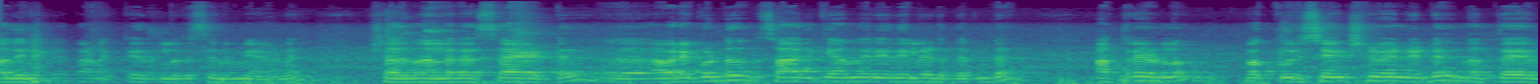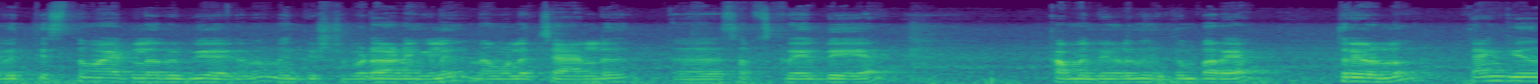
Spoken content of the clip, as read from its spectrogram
അതിനൊക്കെ കണക്ട് ചെയ്തിട്ടുള്ളൊരു സിനിമയാണ് പക്ഷെ അത് നല്ല രസമായിട്ട് അവരെ കൊണ്ട് സാധിക്കാവുന്ന രീതിയിൽ എടുത്തിട്ടുണ്ട്. അത്രയേ ഉള്ളൂ. അപ്പോൾ കുരിശേഷന് വേണ്ടിയിട്ട് ഇന്നത്തെ വ്യത്യസ്തമായിട്ടുള്ള റിവ്യൂ ആയിരുന്നു. നിങ്ങൾക്ക് ഇഷ്ടപ്പെടുകയാണെങ്കിൽ നമ്മളെ ചാനൽ സബ്സ്ക്രൈബ് ചെയ്യുക. കമന്റുകൾ നിങ്ങൾക്കും പറയാം. ഇത്രയേ ഉള്ളൂ. താങ്ക് യു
